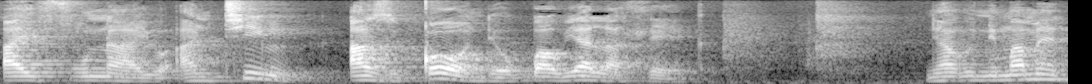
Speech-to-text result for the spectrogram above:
ayifunayo until aziqonde ukuba uyalahleka. Nimamele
